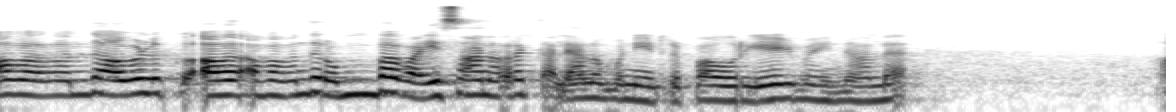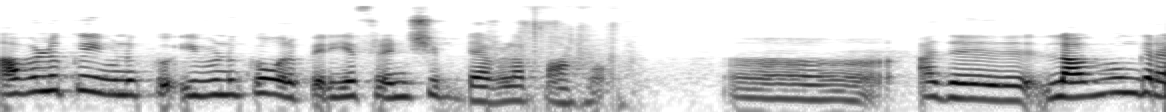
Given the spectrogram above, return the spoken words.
அவள் வந்து அவளுக்கு அவ அவள் வந்து ரொம்ப வயசானவரை கல்யாணம் பண்ணிட்டு இருப்பா ஒரு ஏழ்மையினால். அவளுக்கும் இவனுக்கும் இவனுக்கும் ஒரு பெரிய ஃப்ரெண்ட்ஷிப் டெவலப் ஆகும். அது லவ்ங்கிற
